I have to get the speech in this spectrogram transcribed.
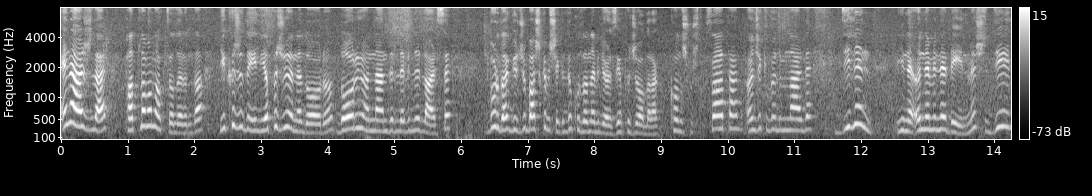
Enerjiler patlama noktalarında yıkıcı değil, yapıcı yöne doğru, doğru yönlendirilebilirlerse burada gücü başka bir şekilde kullanabiliyoruz yapıcı olarak. Konuşmuştuk zaten. Önceki bölümlerde dilin yine önemine değinmiş. Dil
